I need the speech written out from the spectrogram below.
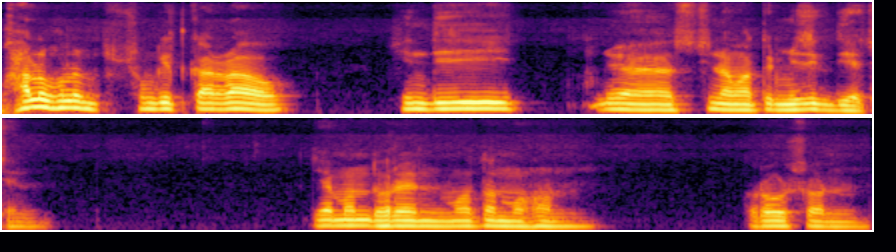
ভালো ভালো সঙ্গীতকাররাও হিন্দি সিনেমাতে মিউজিক দিয়েছেন। যেমন ধরেন মদন মোহন, রোশন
